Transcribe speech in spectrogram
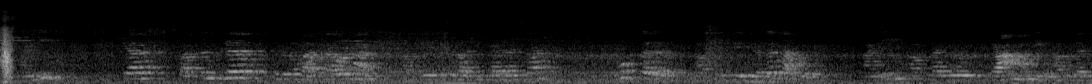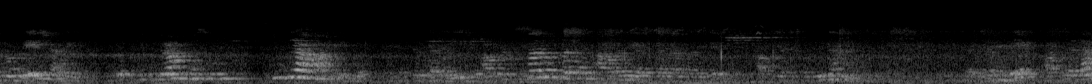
आणि त्या स्वातंत्र्यपूर्ण वातावरणात आपले सर्व अधिकारांचा भोग करत आपले जे जगत आहोत आणि आपला जो ग्राम आहे आपला जो देश आहे तो कुग्राम नसून सुग्राम आहे त्याच्यासाठी आपण सर्वप्रथम आभारी असताना पाहिजे आपल्या संविधान त्याच्यामध्ये आपल्याला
